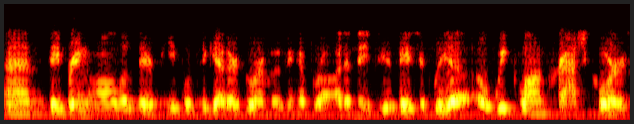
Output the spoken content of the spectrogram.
Um, they bring all of their people together who are moving abroad, and they do basically a, a week long crash course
